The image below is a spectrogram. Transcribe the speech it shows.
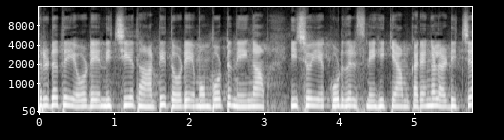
ദൃഢതയോടെ നിശ്ചയദാർഢ്യത്തോടെ മുമ്പോട്ട് നീങ്ങാം. ഈശോയെ കൂടുതൽ സ്നേഹിക്കാം. കരങ്ങളടിച്ച്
